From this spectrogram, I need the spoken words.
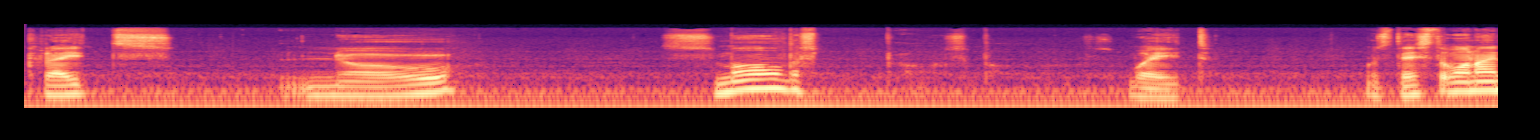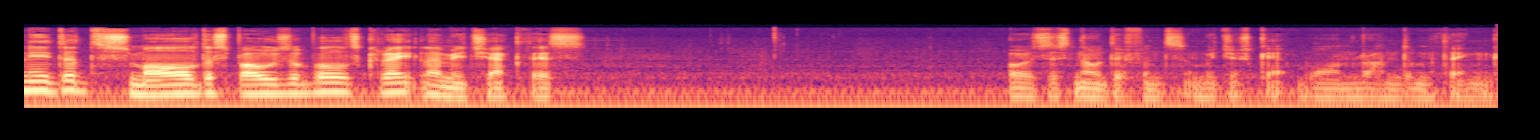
Crates. No. Small disposable. Wait. Was this the one I needed? Small disposables? Great, let me check this. Or is this no difference and we just get one random thing?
